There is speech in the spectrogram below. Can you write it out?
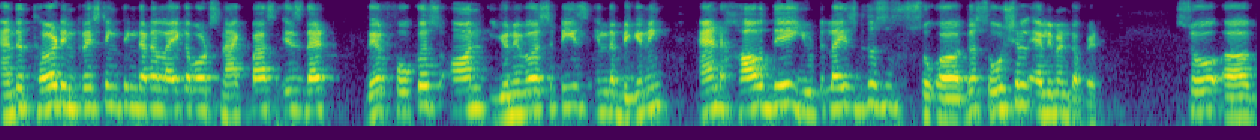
and the third interesting thing that I like about SnackPass is that their focus on universities in the beginning and how they utilized the, so, uh, the social element of it. So uh,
